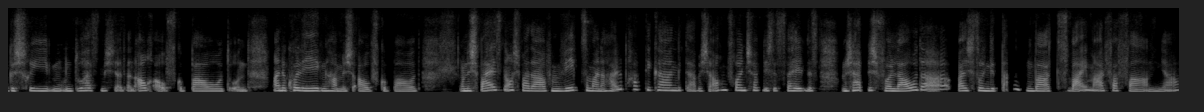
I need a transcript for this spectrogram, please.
geschrieben und du hast mich ja dann auch aufgebaut und meine Kollegen haben mich aufgebaut. Und ich weiß noch, ich war da auf dem Weg zu meiner Heilpraktikerin, mit der habe ich ja auch ein freundschaftliches Verhältnis und ich habe mich vor lauter oder, weil ich so in Gedanken war, zweimal verfahren, ja.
